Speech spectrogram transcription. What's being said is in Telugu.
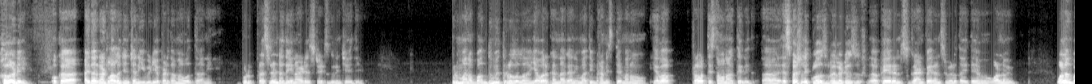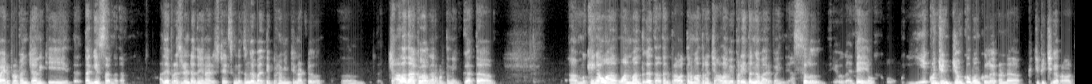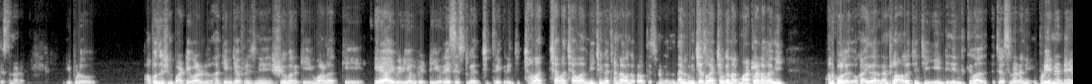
హలో అండి. ఒక 5, 6 గంటలు ఆలోచించాను ఈ వీడియో పెడదామా వద్దా అని. ఇప్పుడు president of the United States గురించి ఇది. ఇప్పుడు మన బంధుమిత్రులలో ఎవరికన్నా కానీ మతి భ్రమిస్తే మనం ఎలా ప్రవర్తిస్తామో నాకు తెలియదు especially close relatives parents, grandparents వీళ్ళతో అయితే వాళ్ళని వాళ్ళని బయట ప్రపంచానికి తగ్గిస్తాం కదా అదే president of the United States నిజంగా మతి భ్రమించినట్టు చాలా దాఖలాలు కనపడుతున్నాయి. గత ముఖ్యంగా వ 1 మంత్‌గా అతని ప్రవర్తన మాత్రం చాలా విపరీతంగా మారిపోయింది. అస్సలు అయితే ఏ కొంచెం జంకు బంకు లేకుండా పిచ్చి పిచ్చిగా ప్రవర్తిస్తున్నాడు. ఇప్పుడు అపోజిషన్ పార్టీ వాళ్ళు హకీం జెఫ్రీస్‌ని, షూమర్‌కి వాళ్ళకి ఏఐ వీడియోలు పెట్టి రేసిస్ట్‌గా చిత్రీకరించి చాలా చాలా చాలా నీచంగా చండాలంగా ప్రవర్తిస్తున్నాడు కదా! దాని గురించి అసలు యాక్చువల్‌గా నాకు మాట్లాడాలని అనుకోలేదు. ఒక 5, 6 గంటలు ఆలోచించి ఏంటిది ఇలా చేస్తున్నాడని. ఇప్పుడు ఏంటంటే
